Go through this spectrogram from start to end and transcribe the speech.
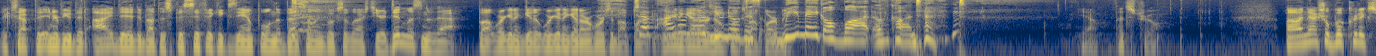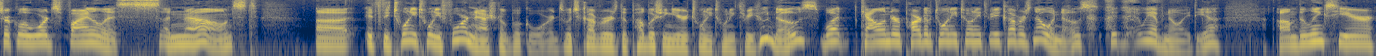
Except the interview that I did about the specific example in the best-selling books of last year. Didn't listen to that, but we're gonna get we're gonna get on our horse about Barbie. Jeff, I don't know if you know this. We make a lot of content. yeah, that's true. Uh, National Book Critics Circle Awards finalists announced. Uh, it's the 2024 National Book Awards, which covers the publishing year 2023. Who knows what calendar part of 2023 covers? No one knows. It, we have no idea. Um, the links here.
